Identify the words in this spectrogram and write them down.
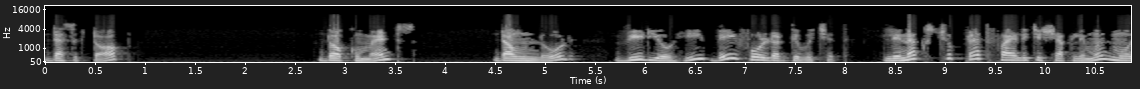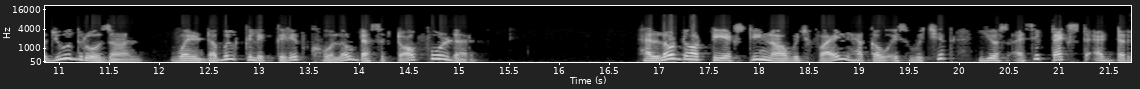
डेस्कटॉप डॉक्यूमेंट्स डाउनलोड वीडियो ही बे फोल्डर ते वचित. लिनक्स छु प्रत फ़ाइल ची शक्ल मज मौजूद रोजान. वन डबल क्लिक करित खोलो डेस्कटॉप फोल्डर hello.txt नावच फ़ाइल हेको अस वचित. यस अस टेक्स्ट एडिटर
